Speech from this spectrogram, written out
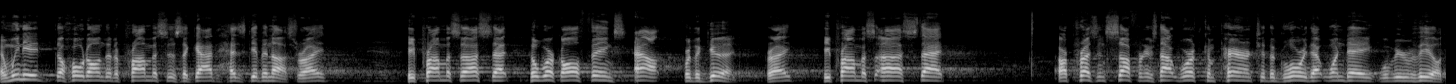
and we need to hold on to the promises that God has given us, right? He promised us that He'll work all things out for the good, right? He promised us that our present suffering is not worth comparing to the glory that one day will be revealed.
